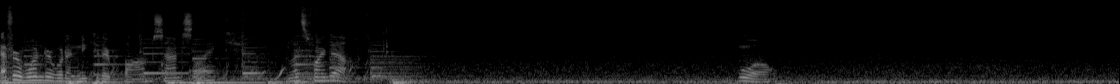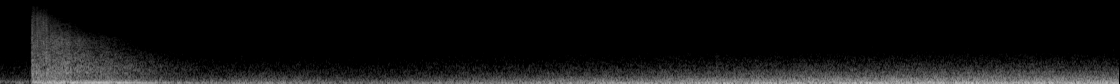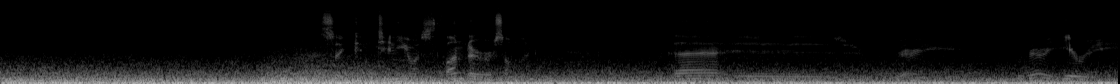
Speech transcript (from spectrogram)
Ever wonder what a nuclear bomb sounds like? Let's find out. Whoa. That's like continuous thunder or something. Eerie.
